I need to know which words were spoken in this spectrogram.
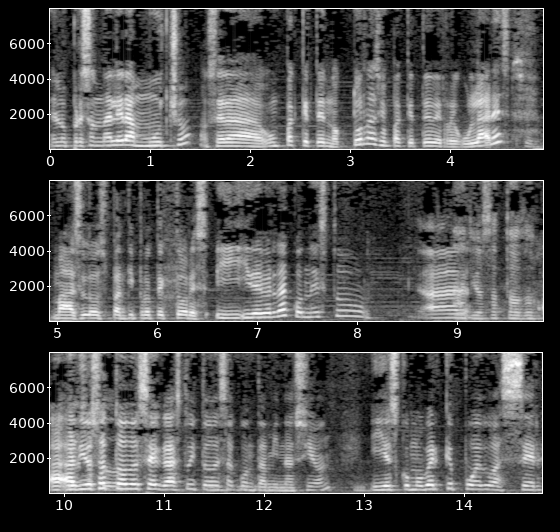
en lo personal era mucho o sea era un paquete de nocturnas y un paquete de regulares Sí. más los pantiprotectores y, y de verdad con esto ah, Adiós a todo. a- adiós a todo. todo ese gasto y toda esa contaminación y es como ver qué puedo hacer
